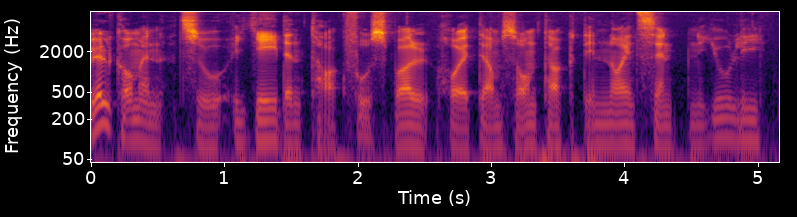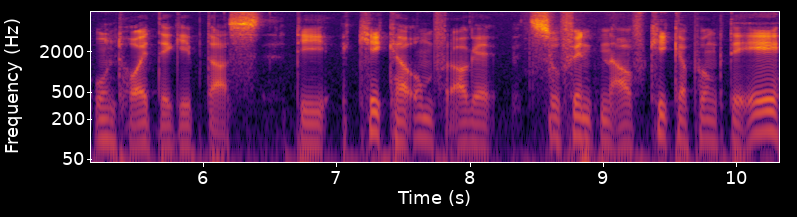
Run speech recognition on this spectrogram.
Willkommen zu Jeden Tag Fußball, heute am Sonntag, den 19. Juli. Und heute gibt es die Kicker-Umfrage zu finden auf kicker.de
